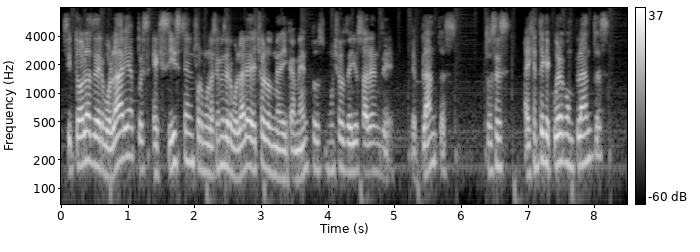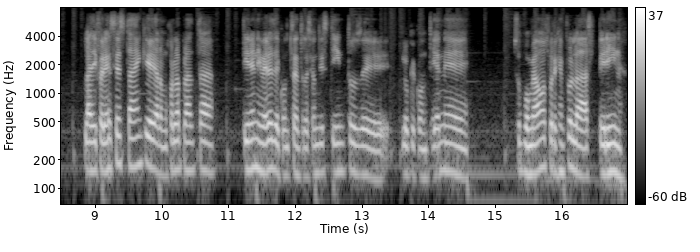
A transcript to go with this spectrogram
si tú hablas de herbolaria, pues existen formulaciones de herbolaria. De hecho, los medicamentos, muchos de ellos salen de, de plantas. Entonces, hay gente que cura con plantas. La diferencia está en que a lo mejor la planta tiene niveles de concentración distintos de lo que contiene, supongamos, por ejemplo, la aspirina,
